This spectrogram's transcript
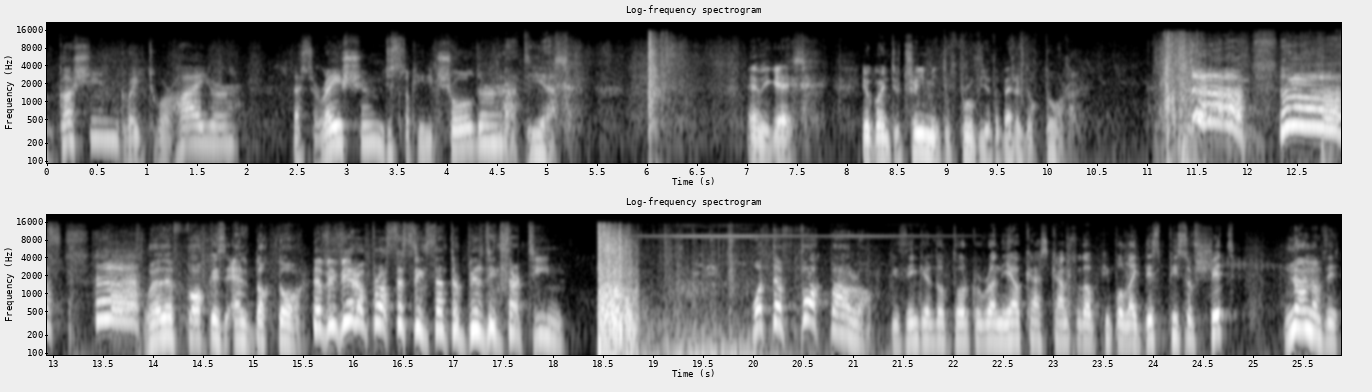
concussion, grade 2 or higher, laceration, dislocated shoulder. Matias. Let me guess. You're going to treat me to prove you're the better doctor. Where the fuck is El Doctor? The Viviro Processing Center, Building 13. What the fuck, Paolo? You think El Doctor could run the outcast camps without people like this piece of shit? None of it.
